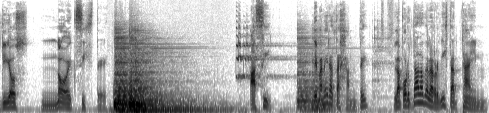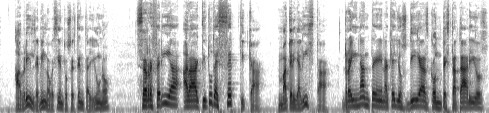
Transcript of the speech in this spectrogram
Dios no existe. Así, de manera tajante, la portada de la revista Time, abril de 1971, se refería a la actitud escéptica, materialista, reinante en aquellos días contestatarios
